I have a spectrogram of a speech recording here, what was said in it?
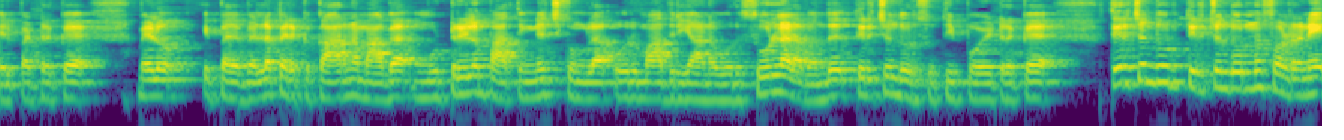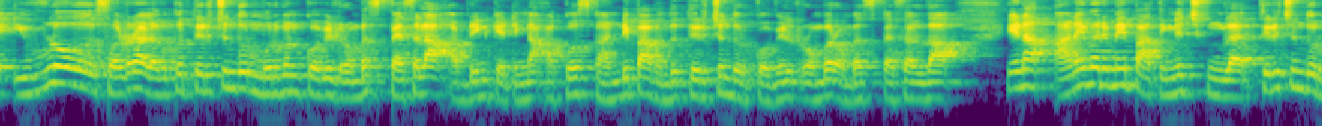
ஏற்பட்டிருக்கு. மேலும் இப்போ வெள்ளப்பெருக்கு காரணமாக முற்றிலும் பார்த்திங்கன்னு வச்சுக்கோங்களேன் ஒரு மாதிரியான ஒரு சூழ்நிலை வந்து திருச்செந்தூர் சுற்றி போயிட்டுருக்கு. திருச்செந்தூர் திருச்செந்தூர்னு சொல்கிறேனே இவ்வளோ சொல்கிற அளவுக்கு திருச்செந்தூர் முருகன் கோவில் ரொம்ப ஸ்பெஷலாக அப்படின்னு கேட்டிங்கன்னா அக்கோர்ஸ் கண்டிப்பாக வந்து திருச்செந்தூர் கோவில் ரொம்ப ரொம்ப ஸ்பெஷல் தான். ஏன்னா அனைவருமே பார்த்திங்கன்னு வச்சுக்கோங்களேன் திருச்செந்தூர்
